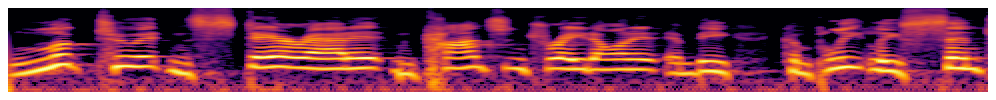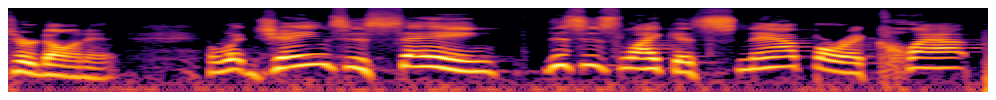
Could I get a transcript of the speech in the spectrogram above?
look to it and stare at it and concentrate on it and be completely centered on it. And what James is saying, this is like a snap or a clap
